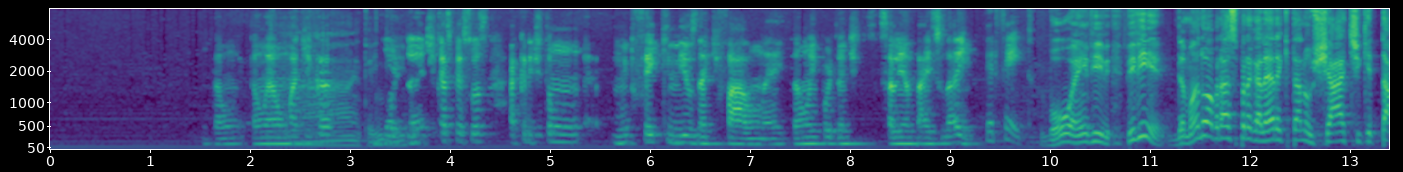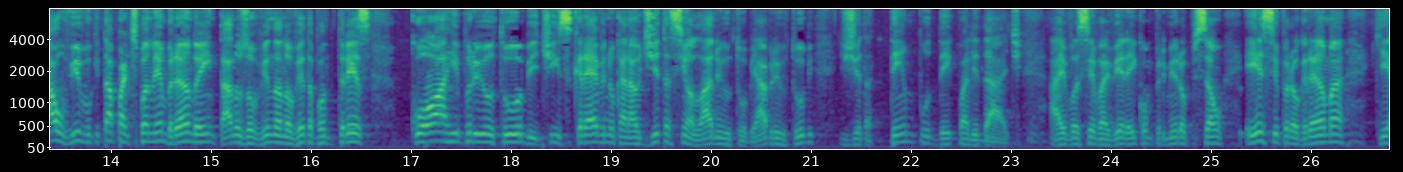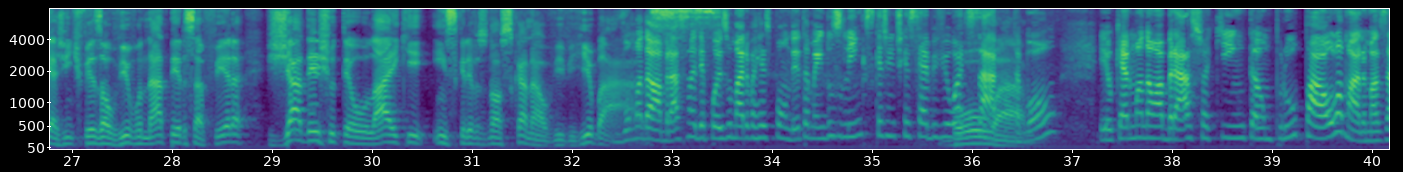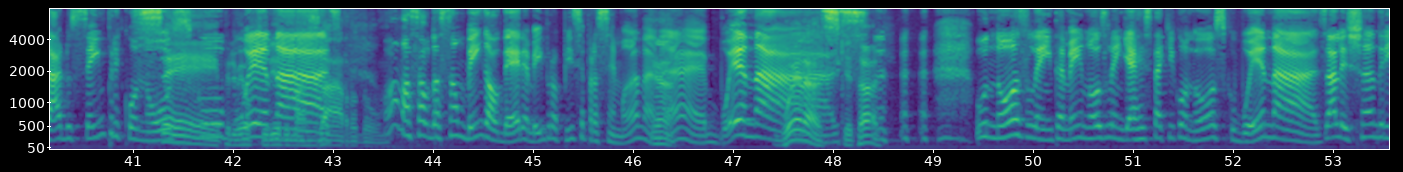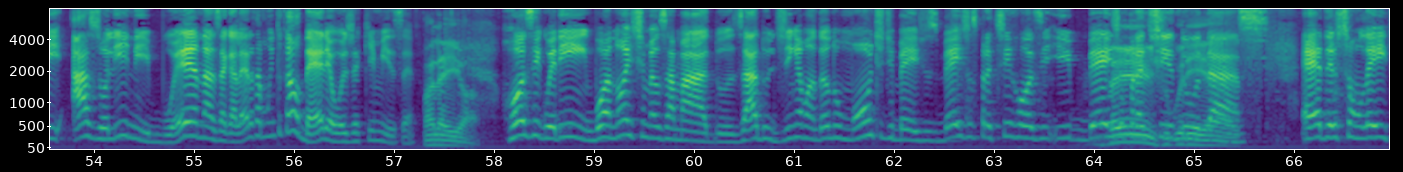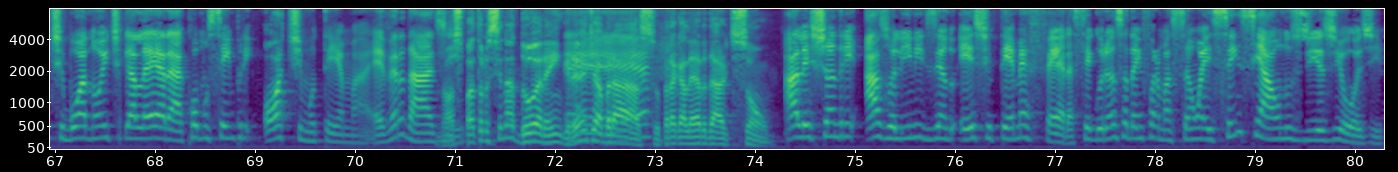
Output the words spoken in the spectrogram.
Então, então é uma dica ah, importante que as pessoas acreditam muito fake news, né, que falam, né? Então é importante salientar isso daí. Perfeito. Boa, hein, Vivi? Vivi, manda um abraço pra galera que tá no chat, que tá ao vivo, que tá participando, lembrando, hein, tá nos ouvindo na 90.3 corre pro YouTube, te inscreve no canal, digita assim, ó, lá no YouTube, abre o YouTube, digita Tempo de Qualidade. Aí você vai ver aí como primeira opção esse programa que a gente fez ao vivo na terça-feira. Já deixa o teu like, inscreva-se no nosso canal, Vive Riba. Vou mandar um abraço, mas depois o Mário vai responder também dos links que a gente recebe via WhatsApp, tá bom? Eu quero mandar um abraço aqui então pro Paulo Amaro Mazardo, sempre conosco. Sempre, Buenas. meu Mazardo. Uma saudação bem gaudéria, bem propícia pra semana, é. né? Buenas. Buenas, que tal? o Noslen também, Noslen Guerra está aqui conosco. Buenas. Alexandre Azolini, buenas. A galera tá muito gaudéria hoje aqui, Misa. Olha aí, ó. Rose Guerin, boa noite, meus amados. A Dudinha mandando um monte de beijos. Beijos pra ti, Rose, e beijo, beijo pra ti, gurias. Duda. Ederson Leite, boa noite, galera. Como sempre, ótimo tema. É verdade. Nosso patrocinador, hein? Grande é... abraço pra galera da Arte Som. Alexandre Azolini dizendo: Este tema é fera. Segurança da informação é essencial nos dias de hoje.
